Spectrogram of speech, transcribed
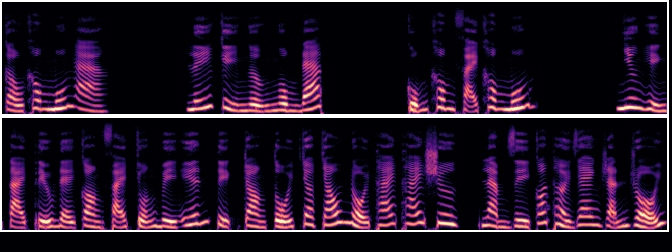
Cậu không muốn à?" Lý Kỳ ngượng ngùng đáp: "Cũng không phải không muốn, nhưng hiện tại tiểu đệ còn phải chuẩn bị yến tiệc tròn tuổi cho cháu nội thái thái sư, làm gì có thời gian rảnh rỗi.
